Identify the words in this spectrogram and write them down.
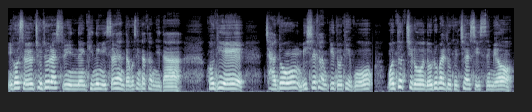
이것을 조절할 수 있는 기능이 있어야 한다고 생각합니다. 거기에 자동 미실 감기도 되고 원터치로 노루발도 교체할 수 있으며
